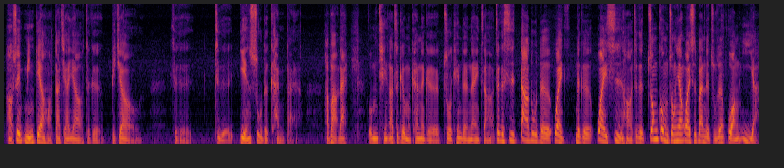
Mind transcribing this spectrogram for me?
好，所以民调哈，大家要这个比较这个这个严肃的看待了。好不好？来，我们请阿志给我们看那个昨天的那一张啊，这个是大陆的外那个外事哈，这个中共中央外事办的主任王毅呀，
